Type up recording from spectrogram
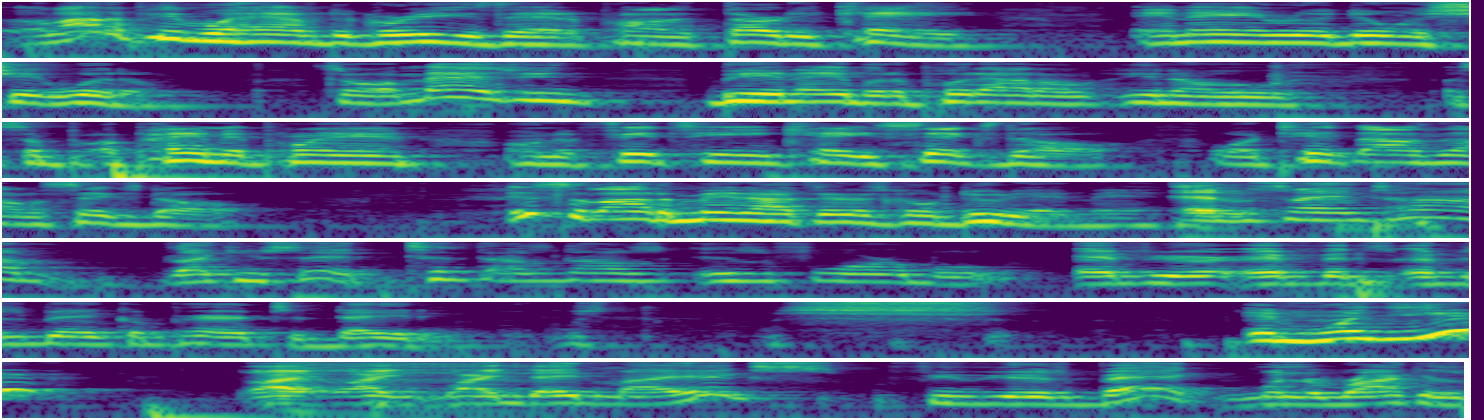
a lot of people have degrees that are probably 30k and they ain't really doing shit with them. So imagine being able to put out a you know some, a payment plan on a 15k sex doll or a ten thousand dollar sex doll. It's a lot of men out there that's gonna do that, man. At the same time, like you said, ten thousand dollars is affordable if you're if it's if it's being compared to dating. In one year? Like like like dating my ex a few years back when the Rockets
